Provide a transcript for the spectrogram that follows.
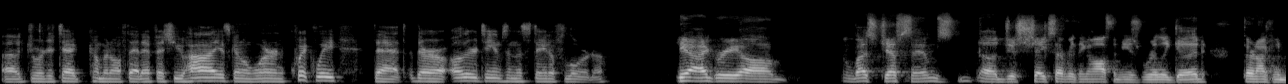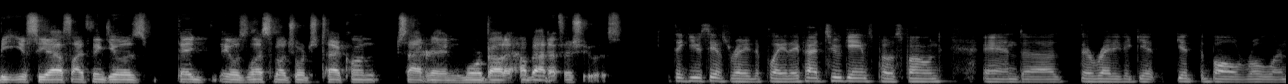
Uh, Georgia Tech, coming off that FSU high, is going to learn quickly that there are other teams in the state of Florida. Yeah, I agree. Um, unless Jeff Sims uh, just shakes everything off and he's really good, they're not going to beat UCF. I think it was they it was less about Georgia Tech on Saturday and more about how bad FSU is. I think UCF's ready to play. They've had two games postponed, and uh, they're ready to get get the ball rolling.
